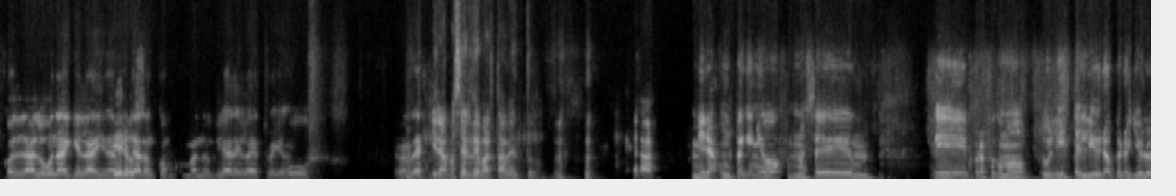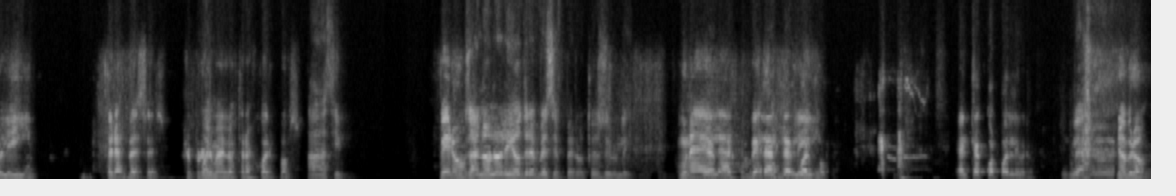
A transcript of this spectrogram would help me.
con la luna que la dinamitaron con bombas nucleares y la destruyeron. Uf. Era para hacer departamento. Mira, un pequeño off, no sé eh, profe, como tú leíste el libro, pero yo lo leí tres veces, El problema de los tres cuerpos. Ah, sí. Pero, o sea, no lo leí tres veces, pero, pero sí lo leí. Una de las veces lo leí... En tres cuerpos el libro. No, pero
